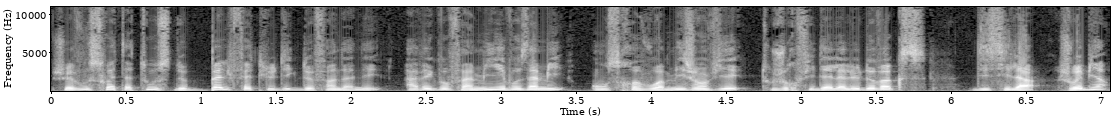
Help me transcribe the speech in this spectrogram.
Je vous souhaite à tous de belles fêtes ludiques de fin d'année avec vos familles et vos amis. On se revoit mi-janvier, toujours fidèle à Ludovox. D'ici là, jouez bien.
